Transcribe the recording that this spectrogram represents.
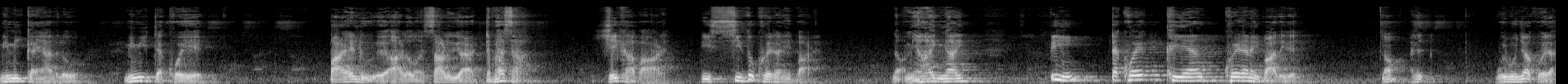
မိမိကန်ရတယ်လို့မိမိတက်ခွဲရဲ့ပါတဲ့လူတွေအားလုံးကစားလို့ရတာတပတ်စာရိတ်ခါပါတယ်ပြီးစီတုတ်ခွဲတဲ့နေပါတယ်နော်အများကြီးအများကြီးပြီးရင် တက်ခွဲခရမ်းခွဲတဲ့နေပါသေးတယ်နော်ဝေပုံညခွဲတာ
